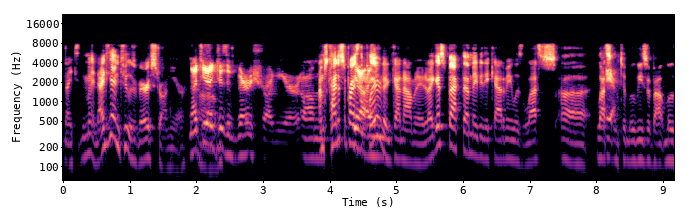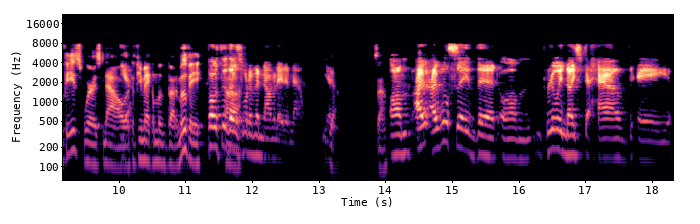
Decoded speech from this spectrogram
19, man, 1992 was a very strong year. 1992 Um, is a very strong year. Um, I'm kind of surprised yeah, the player I mean- didn't get nominated. I guess back then maybe the Academy was less uh less Yeah. into movies about movies, whereas now, like if you make a movie about a movie, both of those uh, would have been nominated now. Yeah. yeah. So Um, I, I will say that um, really nice to have a,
